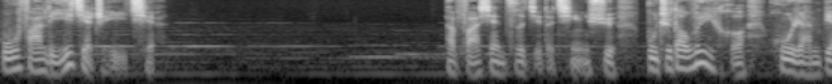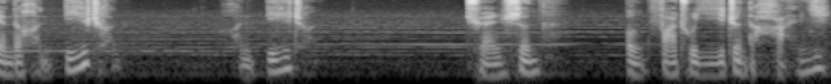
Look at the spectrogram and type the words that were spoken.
无法理解这一切。他发现自己的情绪不知道为何忽然变得很低沉，很低沉，全身迸发出一阵的寒意。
